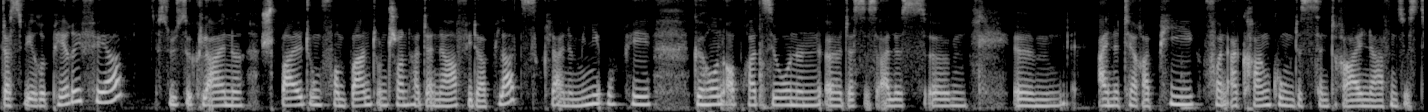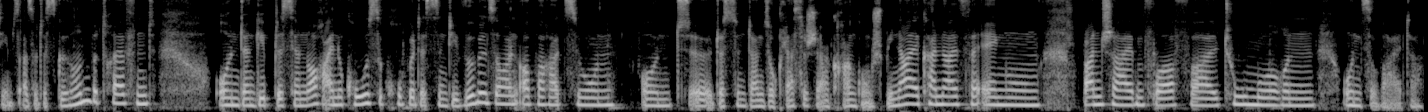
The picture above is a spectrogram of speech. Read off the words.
Das wäre peripher. Süße kleine Spaltung vom Band und schon hat der Nerv wieder Platz. Kleine Mini-OP, Gehirnoperationen, äh, das ist alles ähm, ähm, eine Therapie von Erkrankungen des zentralen Nervensystems, also das Gehirn betreffend. Und dann gibt es ja noch eine große Gruppe, das sind die Wirbelsäulenoperationen. Und äh, das sind dann so klassische Erkrankungen, Spinalkanalverengung, Bandscheibenvorfall, Tumoren und so weiter.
